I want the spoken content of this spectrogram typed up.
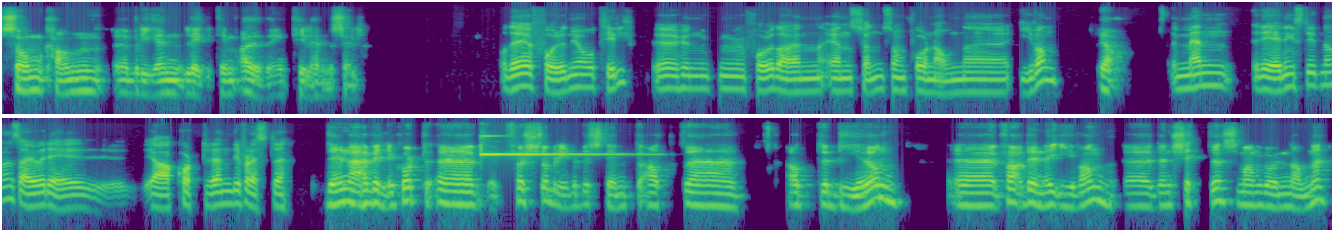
som kan bli en legitim arving til henne selv. Og det får hun jo til. Hun får jo da en, en sønn som får navnet Ivan. Ja. Men regjeringstiden hennes er jo re ja, kortere enn de fleste. Den er veldig kort. Først så blir det bestemt at, at Biron, denne Ivan, den sjette, som han går under navnet,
